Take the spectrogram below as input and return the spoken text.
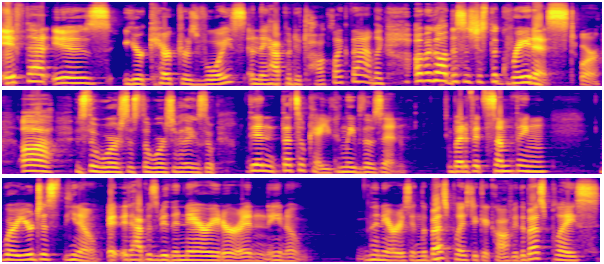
If that is your character's voice and they happen to talk like that, like, oh my God, this is just the greatest, or, ah, it's the worst, it's the worst, everything is the then that's okay. You can leave those in. But if it's something where you're just, you know, it, it happens to be the narrator and, you know, the narrator saying the best place to get coffee, the best place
